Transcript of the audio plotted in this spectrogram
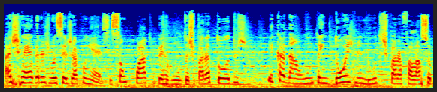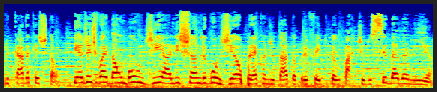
As regras você já conhece, são quatro perguntas para todos e cada um tem dois minutos para falar sobre cada questão. E a gente vai dar um bom dia a Alexandre Gurgel, pré-candidato a prefeito pelo Partido Cidadania.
